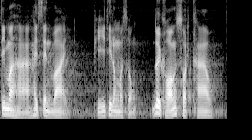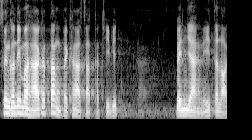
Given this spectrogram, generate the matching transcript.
ที่มาหาให้เส้นไหว้ผีที่ลงมาส่ง ด้วยของสดขาว ซึ่งคนที่มาหาก็ตั้งไปฆ่าสัตว์ตัดชีวิต เป็นอย่างนี้ตลอด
